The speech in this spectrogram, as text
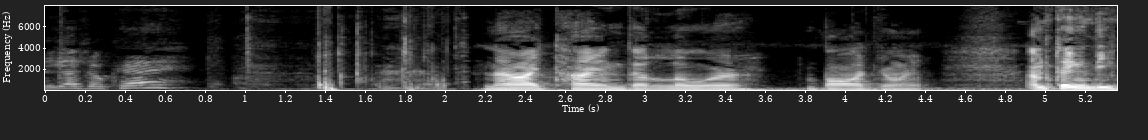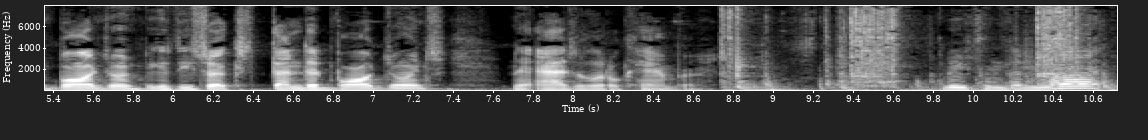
you guys okay? Now I tighten the lower ball joint. I'm taking these ball joints because these are extended ball joints and it adds a little camber. Loosen the nut.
